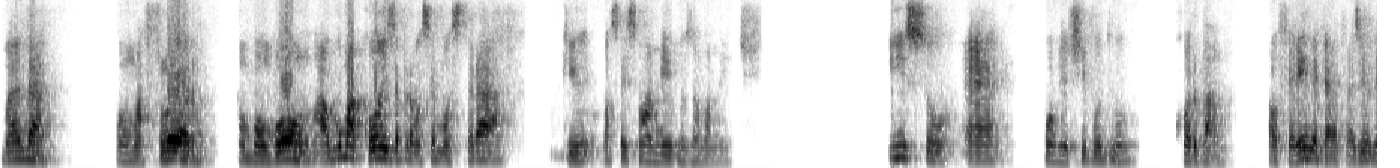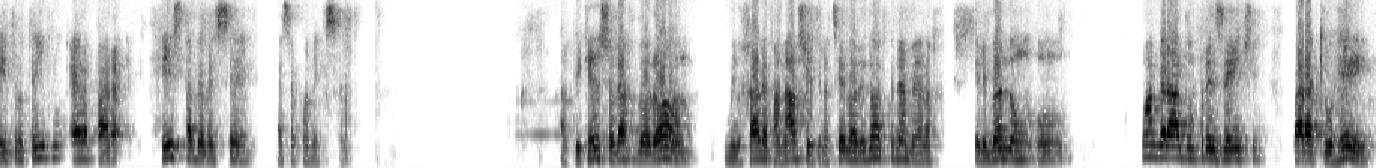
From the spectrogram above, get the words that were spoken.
Manda uma flor, um bombom, alguma coisa para você mostrar que vocês são amigos novamente. Isso é o objetivo do Corban. A oferenda que era trazida dentro do templo era para restabelecer essa conexão. A pequeno Sholach Doron, ele manda um, um, um agrado, um presente para que o rei,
